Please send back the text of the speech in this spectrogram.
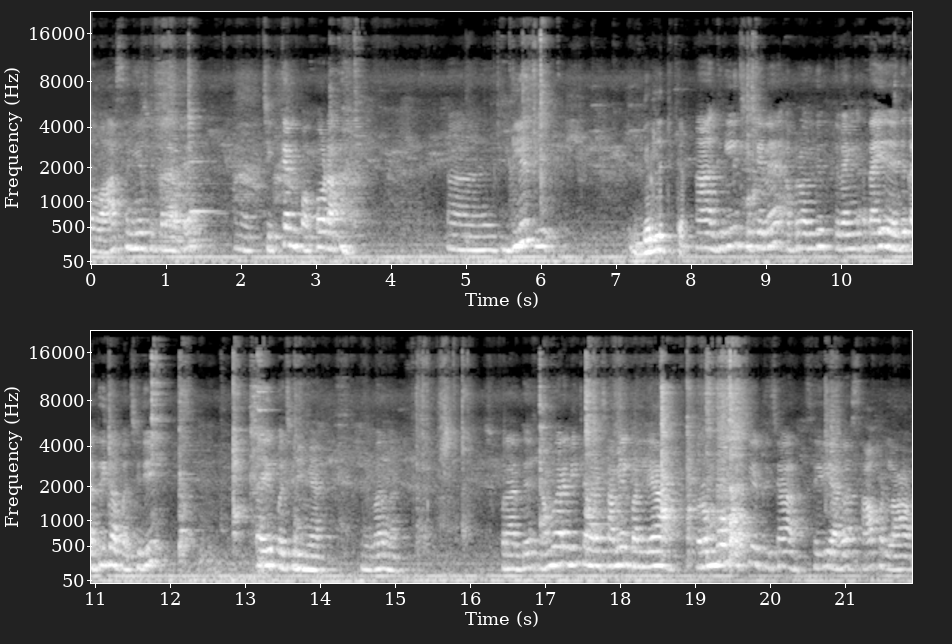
ஒரு வாசனையும் சூப்பராக இருக்கு. சிக்கன் பக்கோடா. கிர்லு சிக்கன் கிரில்லி சிக்கனு அப்புறம் வந்து வெங்க தயிர் இது கத்திரிக்காய் பச்சடி. தயிர் பச்சடிங்க. இங்க பாருங்க. சூப்பராக இருக்கு. நம்ம வேற வீட்டில் சமையல் பண்ணலையா? ரொம்ப பசி எடுத்துச்சா? சரி அதான் சாப்பிடலாம்.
